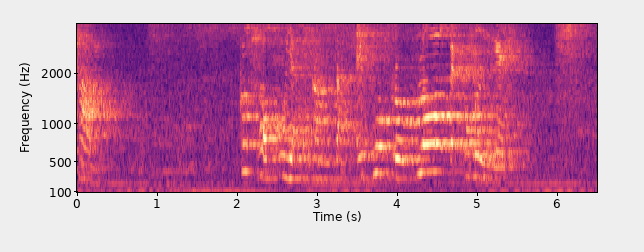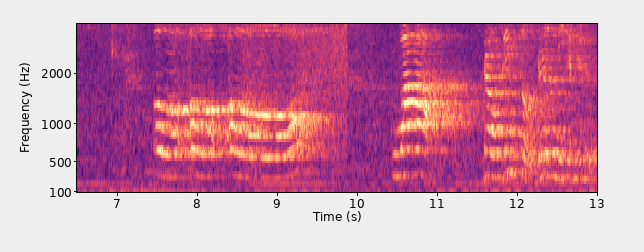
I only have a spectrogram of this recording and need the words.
ทำก็เพราะกูอยากกำจัดไอ้พวกโรคโลกแบบมึงไงโอ้โอ้โอ้กูว่าเราเร่งจบเรื่องนี้กันเถอะ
